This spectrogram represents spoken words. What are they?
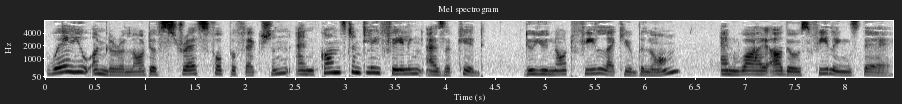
Were you under a lot of stress for perfection and constantly failing as a kid? Do you not feel like you belong? And why are those feelings there?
